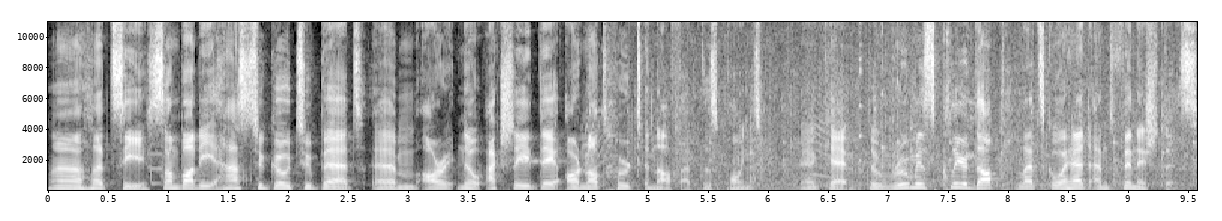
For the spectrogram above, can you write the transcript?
Uh, let's see. Somebody has to go to bed. Um, are no, actually, they are not hurt enough at this point. Okay, the room is cleared up. Let's go ahead and finish this.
